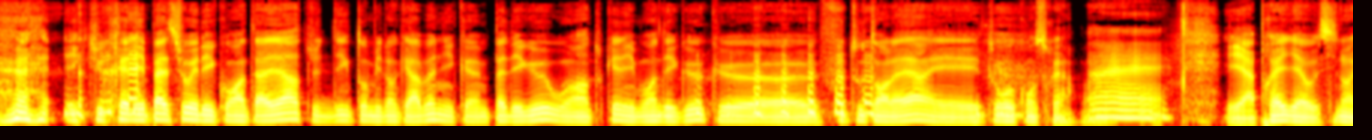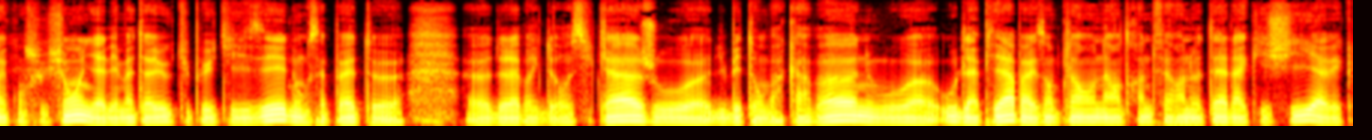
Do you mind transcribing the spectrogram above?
et que tu crées des patios et des cours intérieurs, tu te dis que ton bilan carbone il est quand même pas dégueu, ou en tout cas il est moins dégueu que euh, foutre tout en l'air et tout reconstruire. Voilà. Ouais. Et après, il y a aussi dans les constructions, il y a les matériaux que tu peux utiliser. Donc, ça peut être euh, euh, de la brique de recyclage ou euh, du béton bas carbone ou, ou de la pierre. Par exemple, là, on est en train de faire un hôtel à Kishi avec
